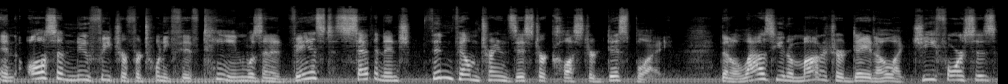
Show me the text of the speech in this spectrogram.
An awesome new feature for 2015 was an advanced 7 inch thin film transistor cluster display that allows you to monitor data like g forces,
